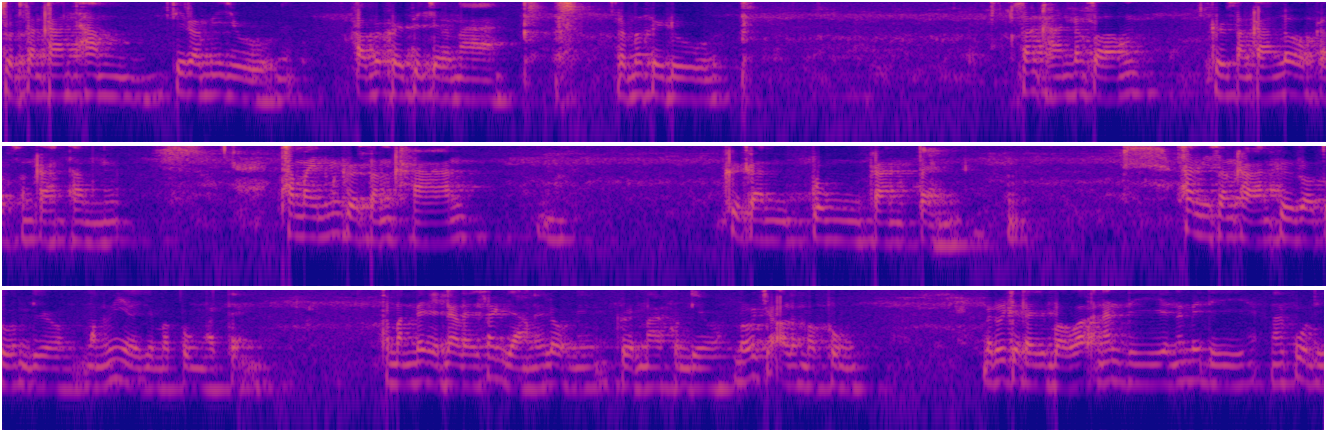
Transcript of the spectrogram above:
ส่วนสังขารธรรมที่เรามีอยู่เราไม่เคยพิจารณา เราไม่เคยดู สังขารทั้งสอง คือสังขารโลกกับสังขารธรรมเนี่ยทำไมมันเกิดสังขารคือการปรุงการแต่ง ถ้ามีสังขารคือเราตัวคนเดียว มันไม่มีอะไรจะมาปรุงมาแต่งถ้ามันไม่เห็นอะไรสักอย่างในโลกนี้ เกิดมาคนเดียวไม่รู้จะเอาอะไรมาปรุง ไม่รู้จะอะไรบอกว่าอันนั้นดีอันนั้นไม่ดีอันนั้นพูดดี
